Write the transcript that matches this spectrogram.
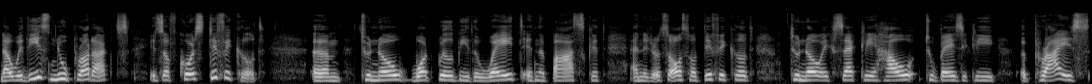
Now, with these new products, it's of course difficult um, to know what will be the weight in the basket, and it is also difficult to know exactly how to basically uh, price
